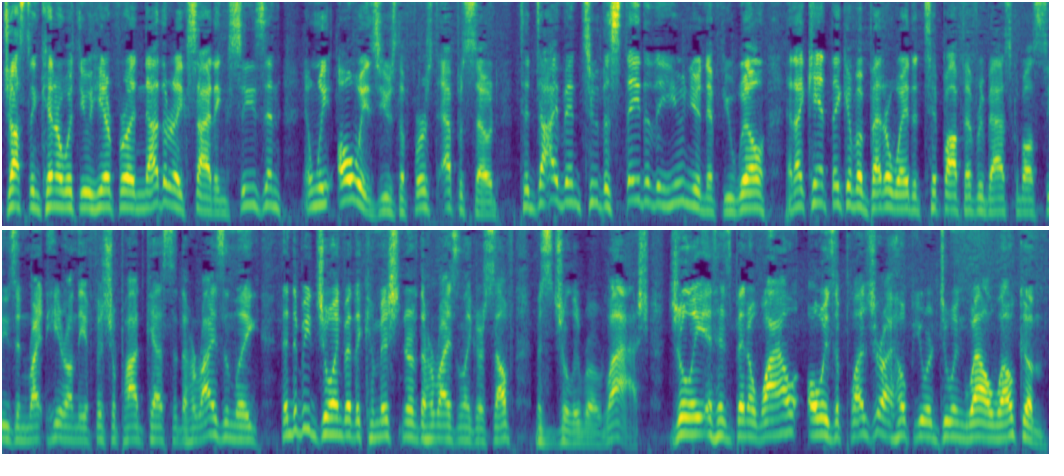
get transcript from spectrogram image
Justin Kinner with you here for another exciting season, and we always use the first episode to dive into the State of the Union, if you will. And I can't think of a better way to tip off every basketball season right here on the official podcast of the Horizon League than to be joined by the commissioner of the Horizon League herself, Ms. Julie Roe Lach. Julie, it has been a while. Always a pleasure. I hope you are doing well. Welcome.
